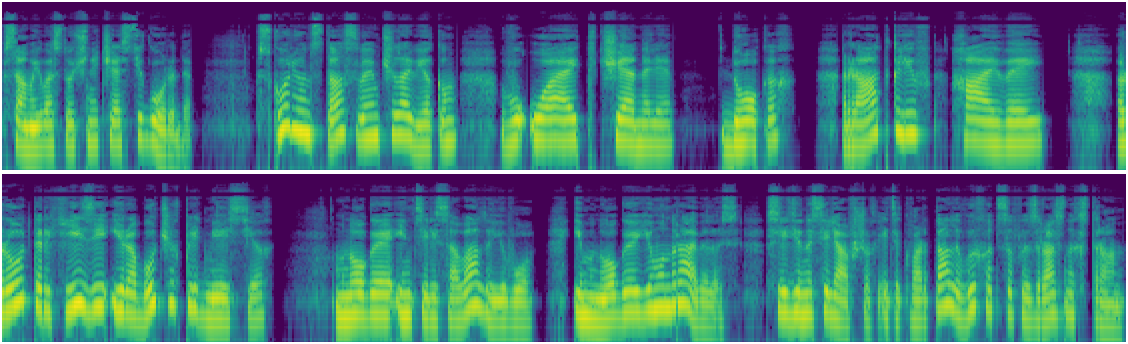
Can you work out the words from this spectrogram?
в самой восточной части города, Вскоре он стал своим человеком в Уайт-Ченнеле, Доках, Ратклифф, Хайвей, Роттерхизе и рабочих предместьях. Многое интересовало его, и многое ему нравилось среди населявших эти кварталы выходцев из разных стран.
